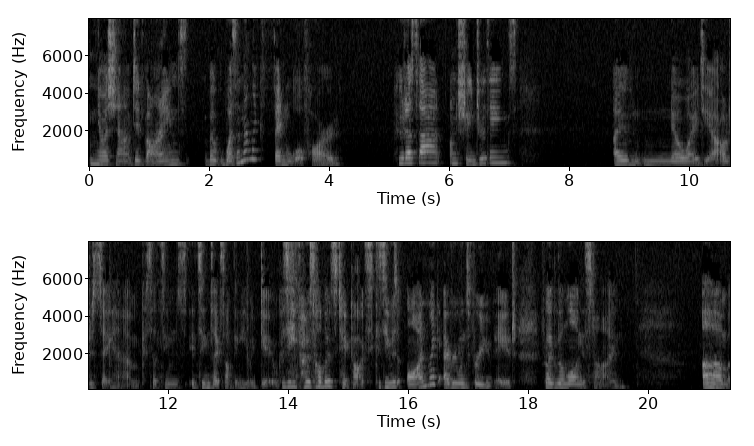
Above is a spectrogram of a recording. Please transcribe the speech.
Noah Schnapp did Vines, but wasn't that like Finn Wolfhard? Who does that on Stranger Things? I have no idea. I'll just say him because that seems it seems like something he would do because he posts all those TikToks because he was on like everyone's for you page for like the longest time. Um,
